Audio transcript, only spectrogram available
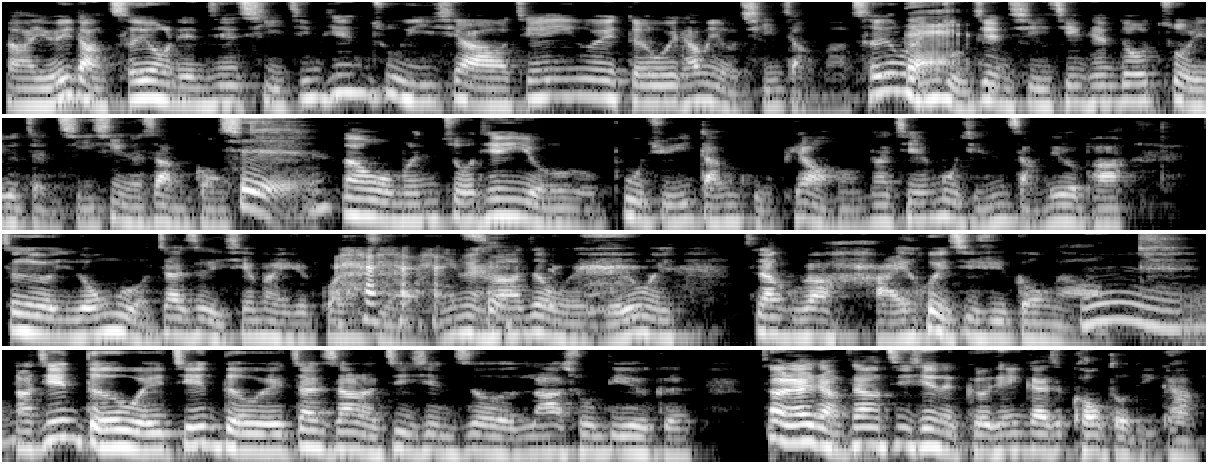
啊，有一档车用连接器，今天注意一下哦。今天因为德维他们有起涨嘛，车用零组件期今天都做一个整齐性的上攻。是。那我们昨天有布局一档股票哈，那今天目前是涨六趴。这个容我在这里先卖一个关子啊，因为他 认为，我认为这档股票还会继续攻了哦。嗯。那今天德维，今天德维站上了季线之后，拉出第二根。照理来讲，这样季线的隔天应该是空头抵抗，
